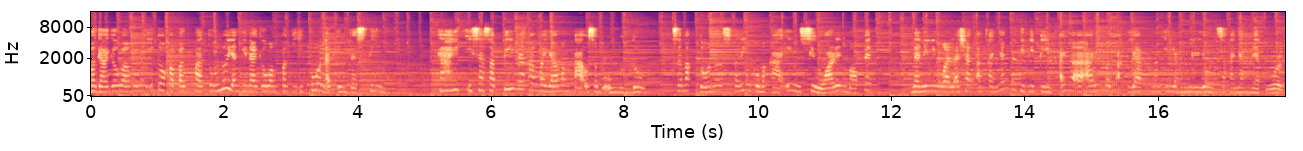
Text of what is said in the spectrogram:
Magagawa mo lang ito kapag patuloy ang ginagawang pag-iipon at investing. Kahit isa sa pinakamayamang tao sa buong mundo, sa McDonald's pa rin kumakain si Warren Buffett. Naniniwala siyang ang kanyang natitipid ay maaaring mag-akyat ng ilang milyon sa kanyang net worth.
